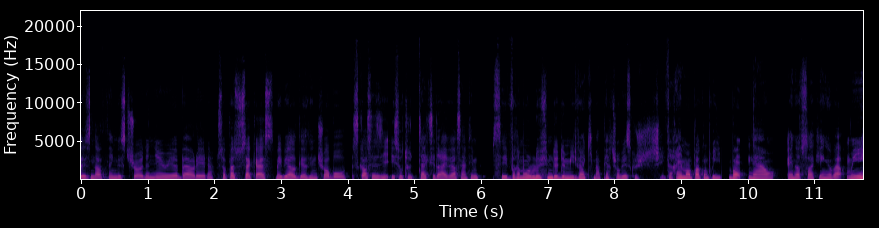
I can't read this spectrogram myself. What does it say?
there's nothing extraordinary about it. Ça passe ou ça casse. Maybe I'll get in trouble. Scorsese et surtout Taxi Driver, c'est un film, c'est vraiment le film de 2020 qui m'a perturbé parce que j'ai vraiment pas compris. Bon, now, enough talking about me.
